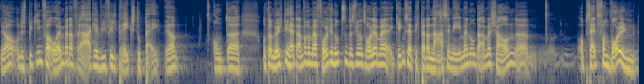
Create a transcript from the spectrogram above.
Ja, und es beginnt vor allem bei der Frage, wie viel trägst du bei? Ja, und, äh, und da möchte ich heute einfach einmal Erfolge nutzen, dass wir uns alle einmal gegenseitig bei der Nase nehmen und einmal schauen, äh, abseits vom Wollen,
